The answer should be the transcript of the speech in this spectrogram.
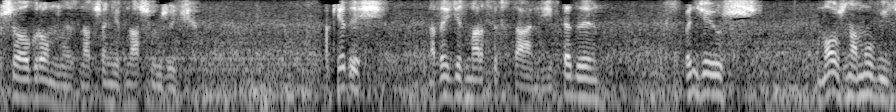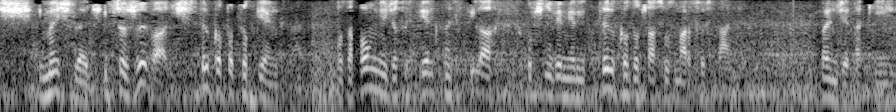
przeogromne znaczenie w naszym życiu. A kiedyś nadejdzie zmartwychwstanie i wtedy będzie już można mówić i myśleć i przeżywać tylko to, co piękne. Bo zapomnieć o tych pięknych chwilach uczniowie mieli tylko do czasu zmartwychwstania. Będzie taki,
